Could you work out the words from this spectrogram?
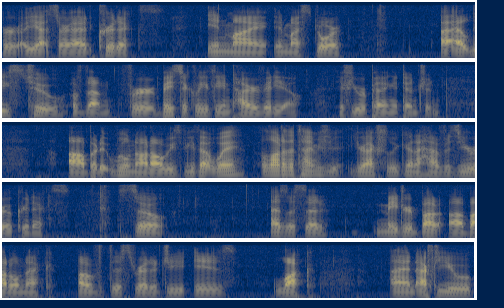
or uh, yeah, sorry, I had critics in my in my store. At least two of them for basically the entire video, if you were paying attention. Uh, but it will not always be that way. A lot of the times you're actually going to have zero critics. So, as I said, major bo uh, bottleneck of this strategy is luck. And after you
